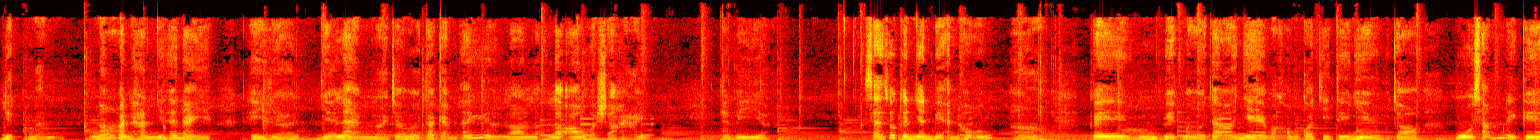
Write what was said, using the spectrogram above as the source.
dịch mà nó hoành hành như thế này thì ờ, dễ làm cho người ta cảm thấy ờ, lo lo, lo âu và sợ hãi. Tại vì ờ, sản xuất kinh doanh bị ảnh hưởng à, cái việc mà người ta ở nhà và không có chi tiêu nhiều cho mua sắm này kia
